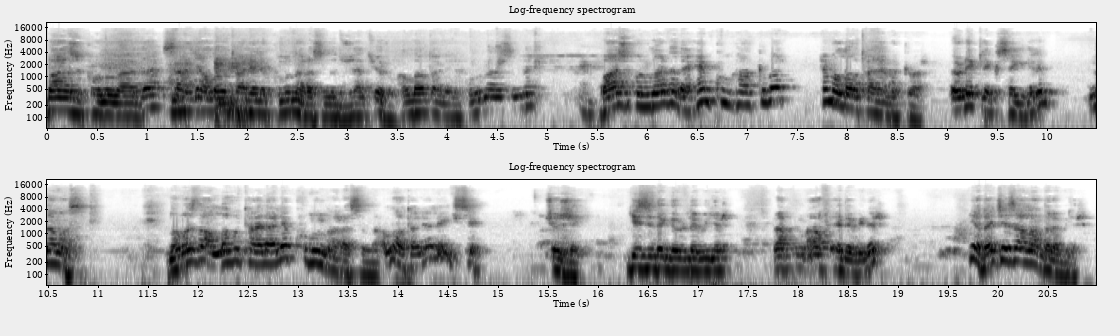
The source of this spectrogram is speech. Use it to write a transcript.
bazı konularda sadece Allahu Teala ile kulun arasında düzeltiyorum. Allahu Teala ile kulun arasında bazı konularda da hem kul hakkı var hem Allahu Teala'nın hakkı var. Örnekle kısa gidelim. Namaz. Namaz da Allahu Teala ile kulun arasında. Allahu Teala ile ikisi çözecek. Gizli de görülebilir. Rabbim af edebilir ya da cezalandırabilir.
